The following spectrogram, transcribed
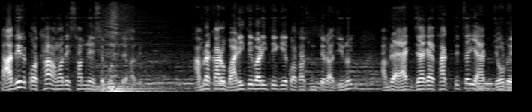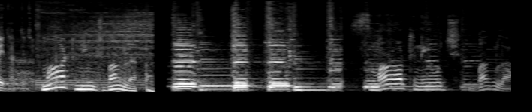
তাদের কথা আমাদের সামনে এসে বলতে হবে। আমরা কারও বাড়িতে বাড়িতে গিয়ে কথা শুনতে রাজি নই। আমরা এক জায়গায় থাকতে চাই একজোট হয়ে থাকতে চাই। Smart News Bangla Smart News Bangla.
